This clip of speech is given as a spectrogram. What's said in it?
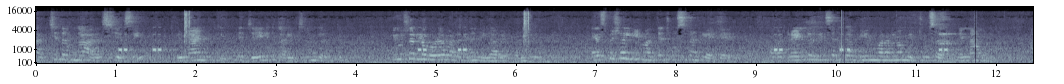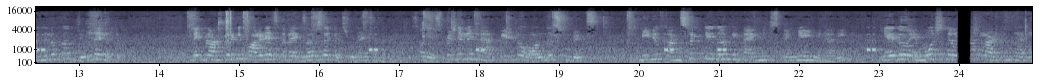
ఖచ్చితంగా అరెస్ట్ చేసి రిమాండ్కి అంటే జైలుకి తరలించడం జరుగుతుంది. ఫ్యూచర్లో కూడా వాళ్ళ మీద నిఘా పెట్టడం జరుగుతుంది. ఎస్పెషల్ ఈ మధ్య చూసినట్లయితే ఒక ట్రెండ్ రీసెంట్గా భీమవరంలో మీరు చూసారు నిన్న అందులో ఒక జూలైలో ఇప్పుడు అందరికీ హాలిడేస్ కదా ఎగ్జామ్స్ అయితే స్టూడెంట్స్ కదా so especially happy to all the students మీరు కన్స్ట్రక్టివ్గా మీ టైంని స్పెండ్ చేయండి కానీ ఏదో ఎమోషనల్ ఆడుతూ కానీ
